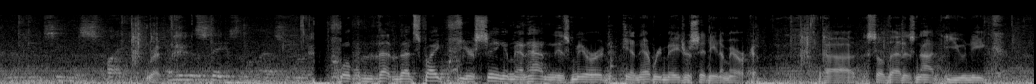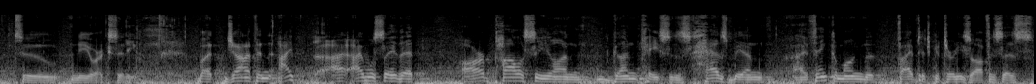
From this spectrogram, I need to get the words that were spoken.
and then we've seen the spike. Right. Any mistakes in the last year? Well, that, that spike you're seeing in Manhattan is mirrored in every major city in America. Uh, so that is not unique to New York City. But Jonathan, I, I, I will say that our policy on gun cases has been, I think, among the five district attorney's offices,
